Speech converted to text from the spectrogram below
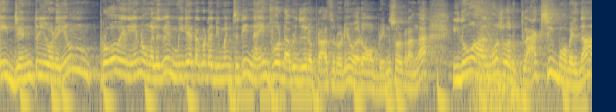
எயிட் ஜென்ட்ரியோடையும் ப்ரோ வேரியன் உங்களுக்கு மீடியாடெக்கோட Dimensity nine four double zero ப்ராசரோடையும் வரும் அப்படின்னு சொல்கிறாங்க இதுவும் ஆல்மோஸ்ட் ஒரு ஃப்ளாக்ஷிப் மொபைல் தான்.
